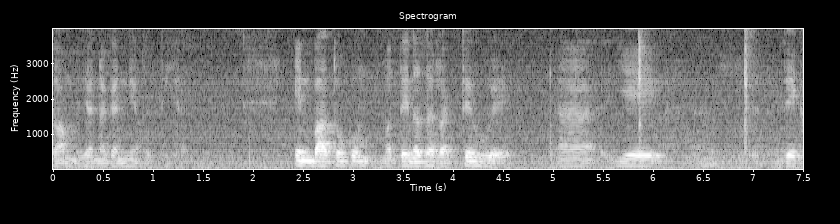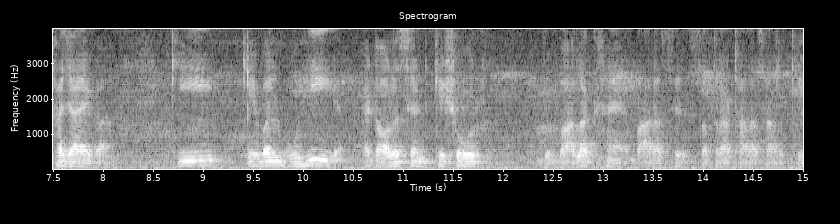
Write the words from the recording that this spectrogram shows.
कम या नगण्य होती है। इन बातों को मद्देनज़र रखते हुए ये देखा जाएगा कि केवल वही एडोलसेंट किशोर जो बालक हैं 12 से 17-18 साल के,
